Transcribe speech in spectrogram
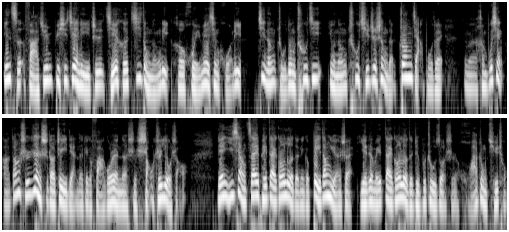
因此，法军必须建立一支结合机动能力和毁灭性火力，既能主动出击，又能出奇制胜的装甲部队。”那么很不幸啊，当时认识到这一点的这个法国人呢是少之又少，连一向栽培戴高乐的那个贝当元帅也认为戴高乐的这部著作是哗众取宠。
